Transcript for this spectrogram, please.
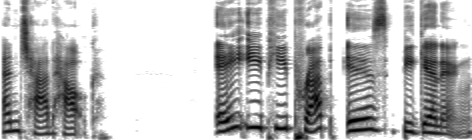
and Chad Hauk. AEP prep is beginning,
